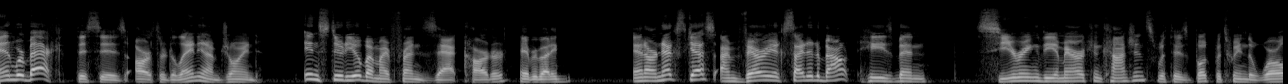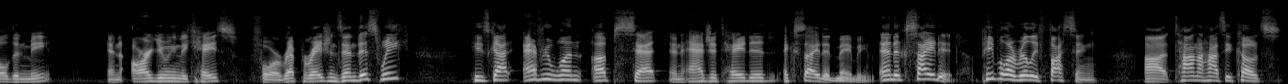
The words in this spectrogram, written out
And we're back. This is Arthur Delaney. I'm joined in studio by my friend Zach Carter. Hey, everybody. And our next guest, I'm very excited about. He's been searing the American conscience with his book Between the World and Me and arguing the case for reparations. And this week, he's got everyone upset and agitated Excited, maybe. and excited. People are really fussing. Uh, Ta-Nehisi Coates,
